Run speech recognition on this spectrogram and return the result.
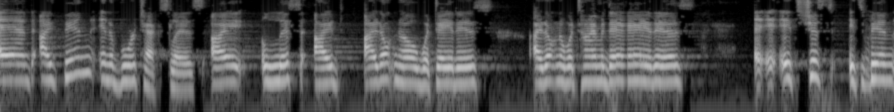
And I've been in a vortex, Liz. I listen. I I don't know what day it is. I don't know what time of day it is. It's just it's been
